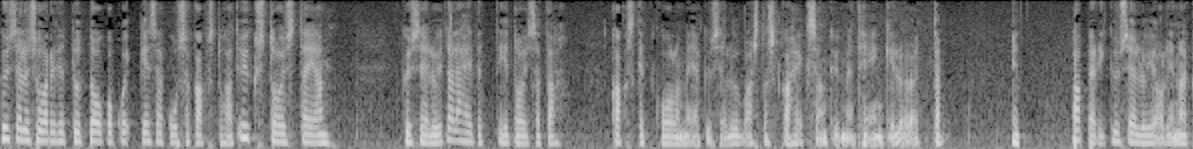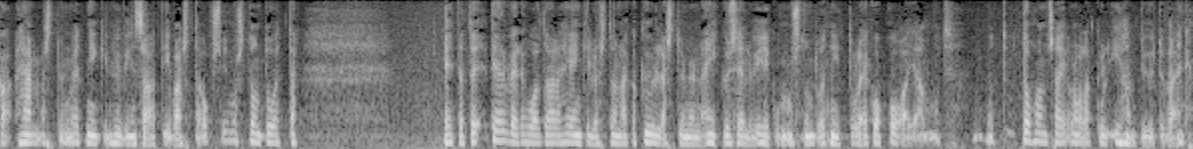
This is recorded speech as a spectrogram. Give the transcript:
kysely suoritettu touko-kesäkuussa 2011 ja kyselyitä lähetettiin toisata 23 ja kyselyyn vastasi 80 henkilöä. Että, et paperikysely ja olin aika hämmästynyt, että niinkin hyvin saatiin vastauksia. Minusta tuntuu, että, että terveydenhuoltoalan henkilöstö on aika kyllästynyt näihin kyselyihin, kun minusta tuntuu, että niitä tulee koko ajan, mutta, mutta tuohon sai olla kyllä ihan tyytyväinen.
